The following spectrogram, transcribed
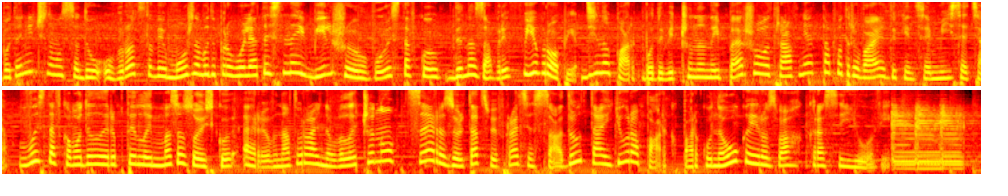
Ботанічному саду у Вроцлаві можна буде прогулятись найбільшою виставкою динозаврів в Європі. Дінопарк буде відчинений 1 травня та потриває до кінця місяця. Виставка моделей рептилій мезозойської ери в натуральну величину це результат співпраці саду та Юра Парк, парку науки і розваг краси Йові.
